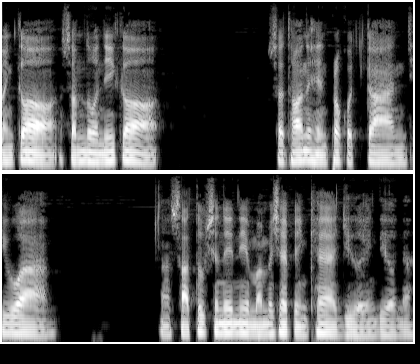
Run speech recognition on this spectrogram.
มันก็สำนวนนี้ก็สะท้อนให้เห็นปรากฏการณ์ที่ว่า สัตว์ทุกชนิดนี่มันไม่ใช่เป็นแค่เหยื่ออย่างเดียวนะ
